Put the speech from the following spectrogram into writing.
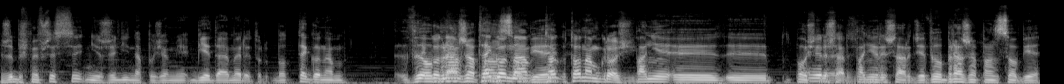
żebyśmy wszyscy nie żyli na poziomie bieda emerytur, bo tego nam, Wyobraża tego pan nam, tego sobie... nam to, to nam grozi. Panie, y, y, pośle, Panie Ryszardzie, panie no. Ryszardzie, wyobraża pan sobie,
